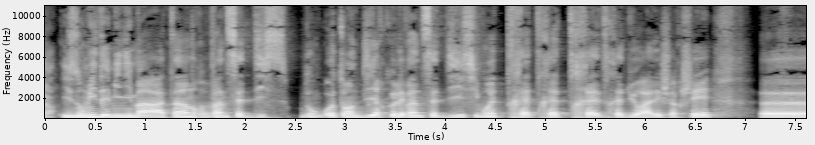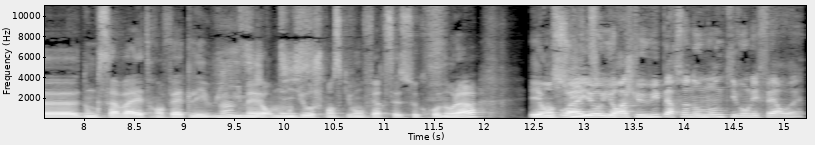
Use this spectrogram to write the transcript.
Ah, ils ont mis des minima à atteindre 27-10. Donc autant dire que les 27-10, ils vont être très très très très durs à aller chercher. Euh, donc ça va être en fait les 8 27-10. meilleurs mondiaux, je pense qu'ils vont faire ce, ce chrono-là. Et ensuite, Ouais, il y, aura pour- que 8 personnes au monde qui vont les faire, ouais.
